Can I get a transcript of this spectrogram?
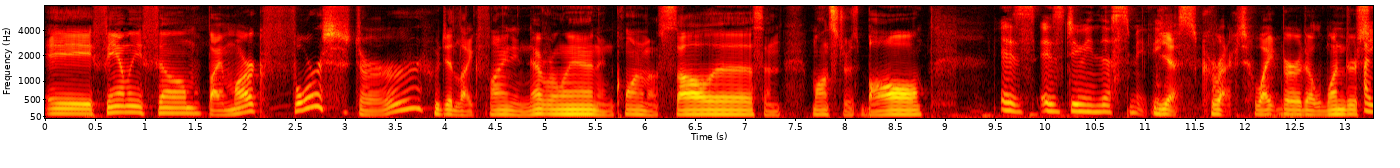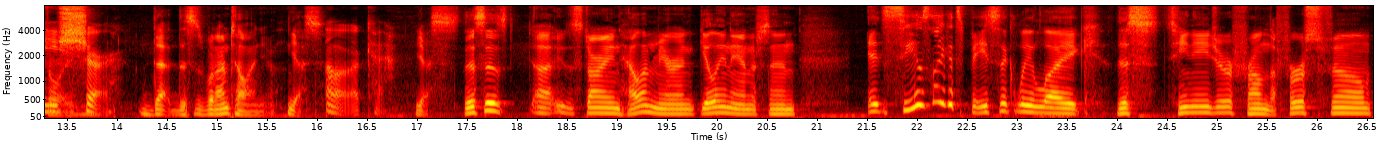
A family film by Marc Forster, who did like Finding Neverland and Quantum of Solace and Monsters Ball. Is is doing this movie? Yes, correct. White Bird, a wonder story. Are you sure? That this is what I'm telling you. Yes. Oh, okay. Yes. This is uh, starring Helen Mirren, Gillian Anderson. It seems like it's basically like this teenager from the first film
